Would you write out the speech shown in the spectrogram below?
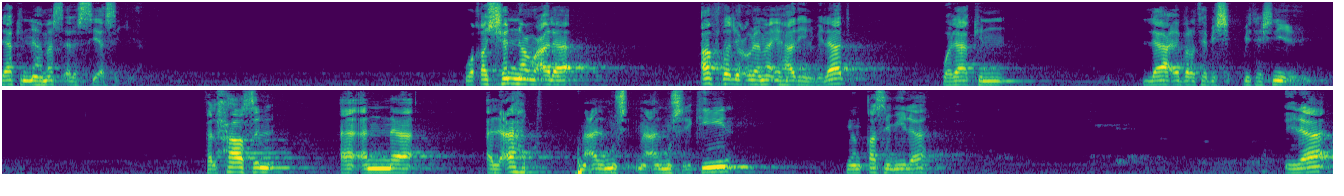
لكنها مسألة سياسية. وقد شنعوا على أفضل علماء هذه البلاد ولكن لا عبرة بتشنيعهم. فالحاصل أن العهد مع مع المشركين ينقسم إلى إلى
